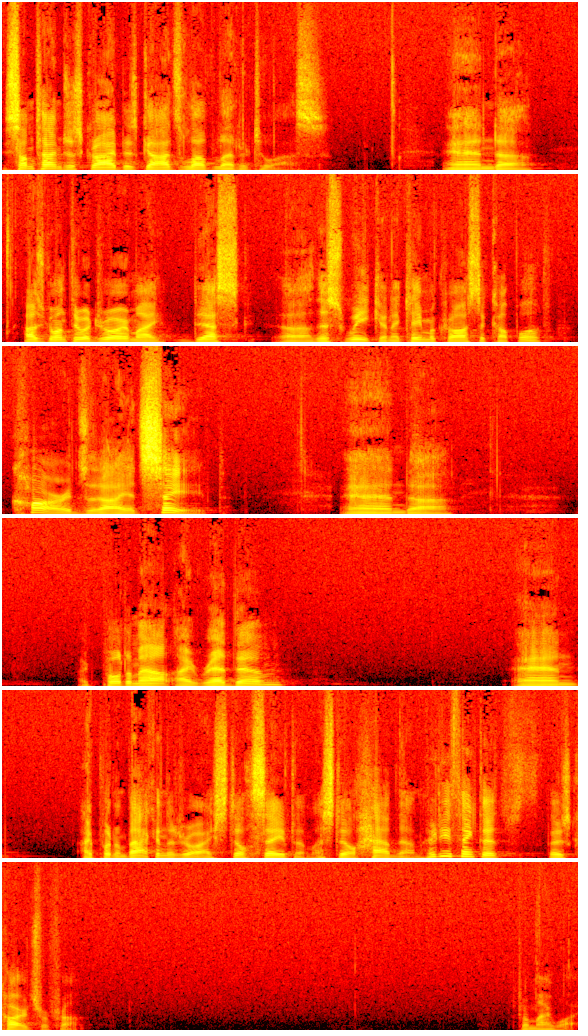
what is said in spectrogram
sometimes described as God's love letter to us. And uh, I was going through a drawer in my desk uh, this week and I came across a couple of cards that I had saved. And uh, I pulled them out, I read them, and I put them back in the drawer. I still saved them, I still have them. Who do you think that those cards were from? From my wife.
